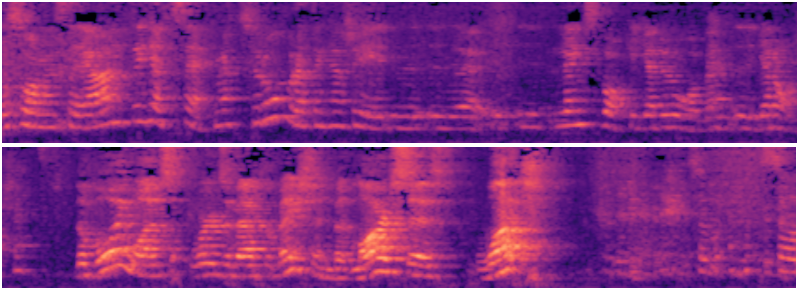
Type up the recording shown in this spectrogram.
Och sonen säger, jag är inte helt säker, men jag tror att den kanske är i, i, i, längst bak i garderoben i garaget. The boy wants words of affirmation, but Lars says, What? Så, så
